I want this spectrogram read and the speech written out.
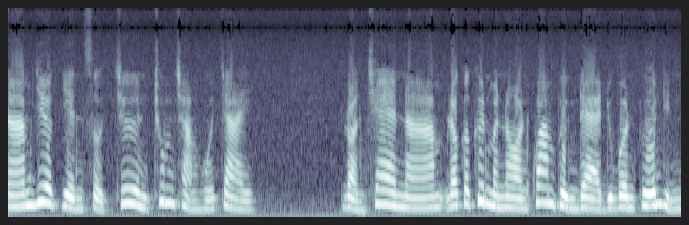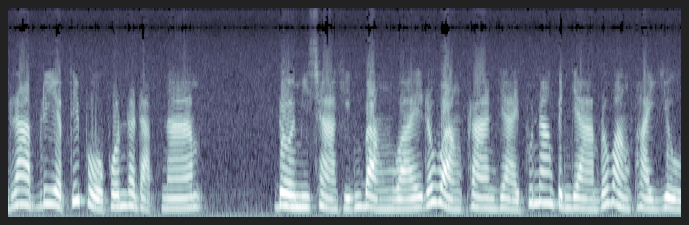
น้ำเยือกเย็นสดชื่น ชุ่มฉ่ำหัวใจ หล่อนแช่น้ำแล้วก็ขึ้นมานอนคว่ำพึ่งแดดอยู่บนพื้นหินราบเรียบที่โผล่พ้นระดับน้ำโดยมีฉากหินบังไว้ระหว่างพรานใหญ่ผู้นั่งเป็นยามระหว่างภัยอยู่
